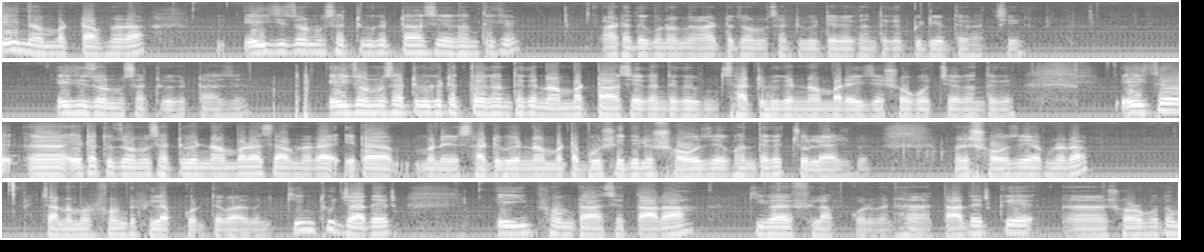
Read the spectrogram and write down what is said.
এই নাম্বারটা আপনারা, এই যে জন্ম সার্টিফিকেটটা আছে এখান থেকে আরেকটা দেখুন, আমি আটটা জন্ম সার্টিফিকেটের এখান থেকে পিডিএফ দেখাচ্ছি। এই যে জন্ম সার্টিফিকেটটা আছে এই জন্ম সার্টিফিকেটের তো এখান থেকে নাম্বারটা আছে, এখান থেকে সার্টিফিকেট নাম্বার এই যে শো করছে এখান থেকে। এই যে এটা তো জন্ম সার্টিফিকেট নাম্বার আছে, আপনারা এটা মানে সার্টিফিকেট নাম্বারটা বসিয়ে দিলে সহজে ওখান থেকে চলে আসবে। মানে সহজেই আপনারা চার নম্বর ফর্মটি ফিল করতে পারবেন। কিন্তু যাদের এই ফর্মটা আছে, তারা কীভাবে ফিল করবেন? হ্যাঁ তাদেরকে সর্বপ্রথম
